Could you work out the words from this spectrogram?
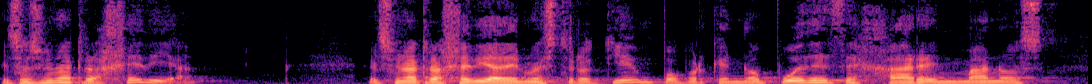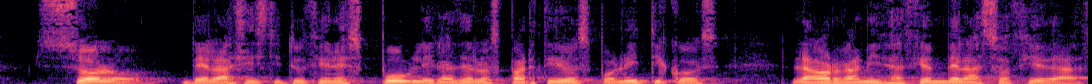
Eso es una tragedia. Es una tragedia de nuestro tiempo porque no puedes dejar en manos solo de las instituciones públicas, de los partidos políticos, la organización de la sociedad,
